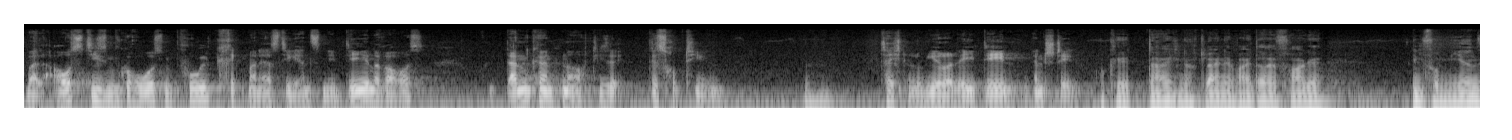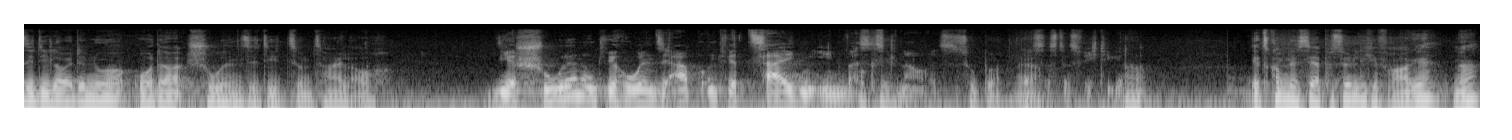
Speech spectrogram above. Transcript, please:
Weil aus diesem großen Pool kriegt man erst die ganzen Ideen raus und dann könnten auch diese disruptiven mhm. Technologien oder Ideen entstehen. Okay, da habe ich noch eine kleine weitere Frage. Informieren Sie die Leute nur oder schulen Sie die zum Teil auch? Wir schulen und wir holen sie ab und wir zeigen ihnen, was okay. es genau ist. Super. Das ja. ist das Wichtige. Ja. Jetzt kommt eine sehr persönliche Frage. Ne?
